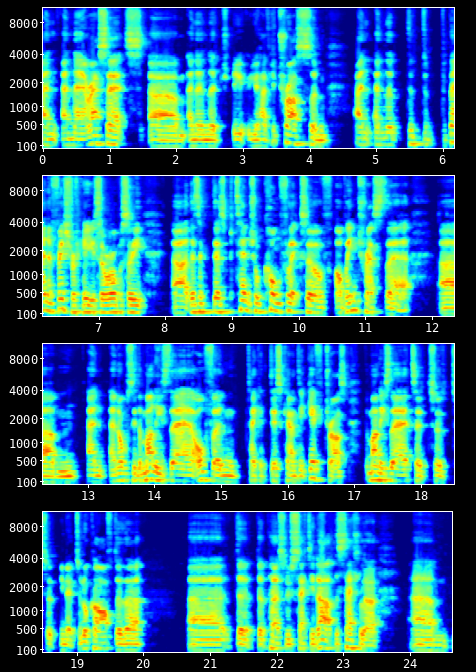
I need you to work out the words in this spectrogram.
and and their assets, um, and then the, you have your trusts and and and the the, the beneficiaries are obviously uh, there's a there's potential conflicts of of interest there. Um, and and obviously the money's there. Often take a discounted gift trust. The money's there to to, to you know to look after the uh, the the person who set it up, the settlor. Um,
